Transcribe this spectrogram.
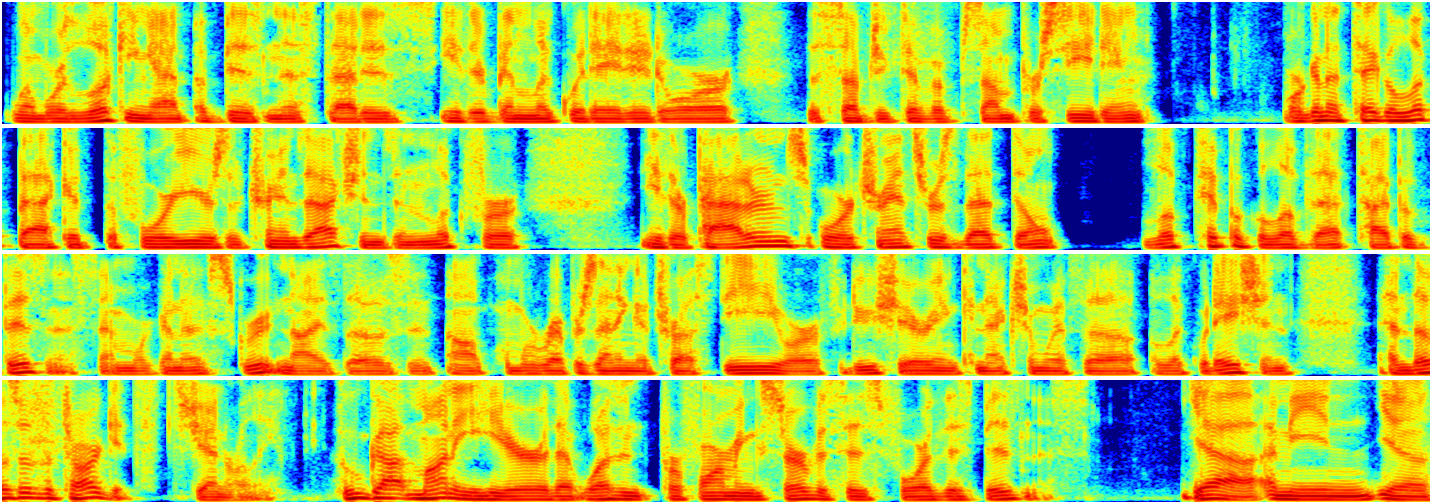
when we're looking at a business that has either been liquidated or the subject of some proceeding we're going to take a look back at the four years of transactions and look for either patterns or transfers that don't look typical of that type of business. And we're going to scrutinize those uh, when we're representing a trustee or a fiduciary in connection with a, a liquidation. And those are the targets generally who got money here that wasn't performing services for this business? Yeah, I mean, you know,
